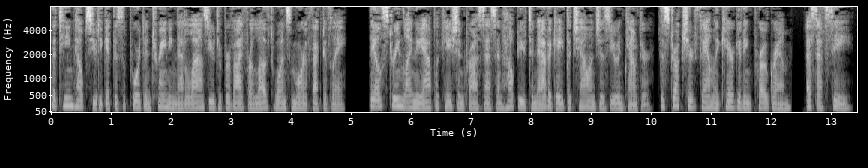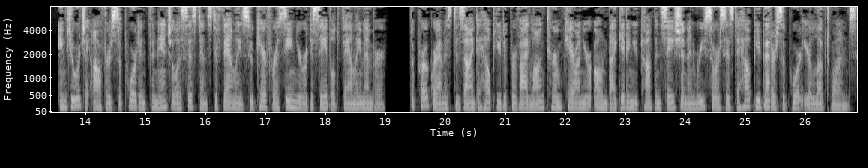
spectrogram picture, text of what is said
The team helps you to get the support and training that allows you to provide for loved ones more effectively. They'll streamline the application process and help you to navigate the challenges you encounter. The Structured Family Caregiving Program, SFC, in Georgia offers support and financial assistance to families who care for a senior or disabled family member. The program is designed to help you to provide long term care on your own by giving you compensation and resources to help you better support your loved ones.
